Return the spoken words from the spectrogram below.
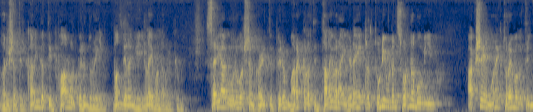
வருஷத்தில் கலிங்கத்தின் பாலூர் பெருந்துறையில் வந்திறங்கிய இளையவல்லவனுக்கும் சரியாக ஒரு வருஷம் கழித்து பெரும் மரக்கலத்தின் தலைவனாய் இணையற்ற துணிவுடன் சொர்ண பூமியின் அக்ஷய முனை துறைமுகத்தில்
